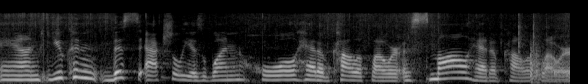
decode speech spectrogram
And you can, this actually is one whole head of cauliflower, a small head of cauliflower.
